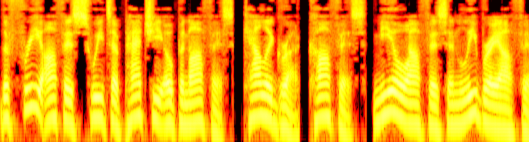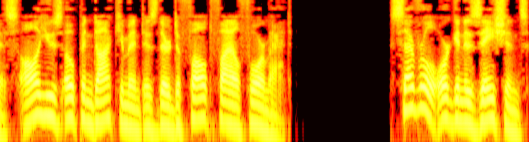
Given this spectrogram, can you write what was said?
The free Office suites Apache OpenOffice, Calligra, KOffice, NeoOffice and LibreOffice all use OpenDocument as their default file format. Several organizations,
